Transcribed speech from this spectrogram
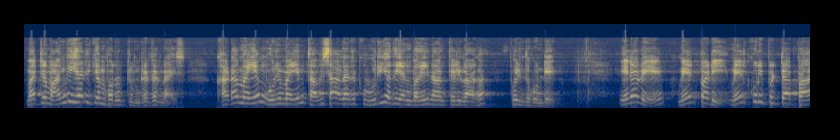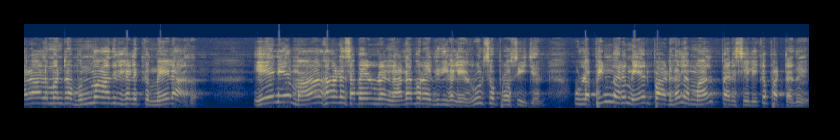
மற்றும் அங்கீகரிக்கும் பொருட்டும் ரெக்கக்னைஸ் கடமையும் உரிமையும் தவிசாளருக்கு உரியது என்பதை நான் தெளிவாக புரிந்து கொண்டேன். எனவே மேற்படி மேற்குறிப்பிட்ட பாராளுமன்ற முன்மாதிரிகளுக்கு மேலாக ஏனைய மாகாண சபையிலுள்ள நடைமுறை விதிகளில் ரூல்ஸ் ஆஃப் ப்ரொசீஜர் உள்ள பின்வரும் ஏற்பாடுகள் எம்மால் பரிசீலிக்கப்பட்டது.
